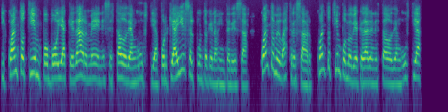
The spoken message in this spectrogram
¿Y cuánto tiempo voy a quedarme en ese estado de angustia? Porque ahí es el punto que nos interesa. ¿Cuánto me va a estresar? ¿Cuánto tiempo me voy a quedar en estado de angustia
